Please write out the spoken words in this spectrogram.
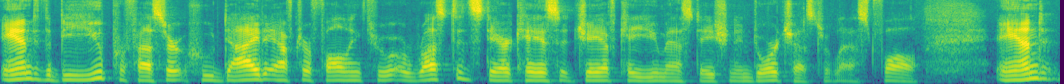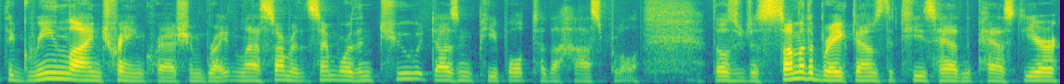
and the BU professor who died after falling through a rusted staircase at JFK UMass Station in Dorchester last fall and the Green Line train crash in Brighton last summer that sent more than two dozen people to the hospital. Those are just some of the breakdowns the T's had in the past year,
